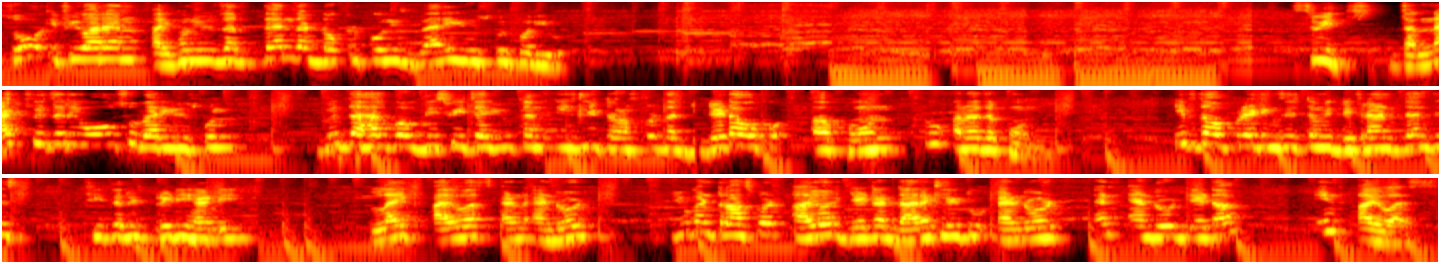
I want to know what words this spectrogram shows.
So if you are an iPhone user then the Dr.Fone is very useful for you. Switch. The next feature is also very useful. With the help of this feature, you can easily transfer the data of a phone to another phone. If the operating system is different, then this feature is pretty handy. Like iOS and Android, you can transfer iOS data directly to Android and Android data in iOS.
